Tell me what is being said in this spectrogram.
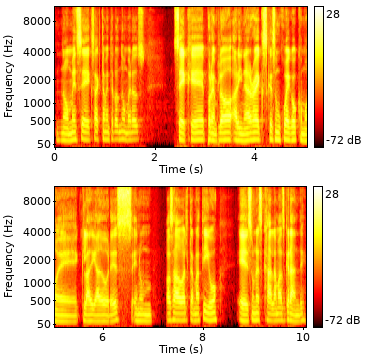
no me sé exactamente los números. Sé que, por ejemplo, Arena Rex, que es un juego como de gladiadores en un pasado alternativo, es una escala más grande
